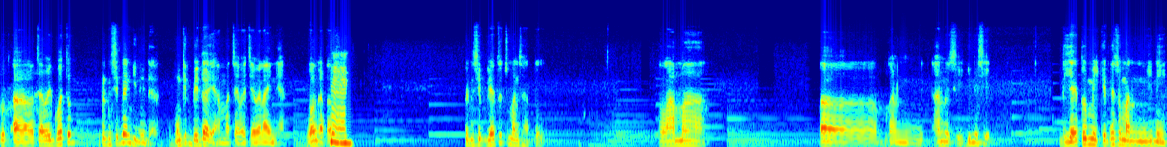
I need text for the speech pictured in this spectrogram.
eh, cewek gue tuh prinsipnya gini deh. Mungkin beda ya sama cewek-cewek lain ya. Gue nggak tahu. Mm-mm. prinsip dia tuh cuma satu selama eh bukan anu sih gini sih dia itu mikirnya cuma gini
